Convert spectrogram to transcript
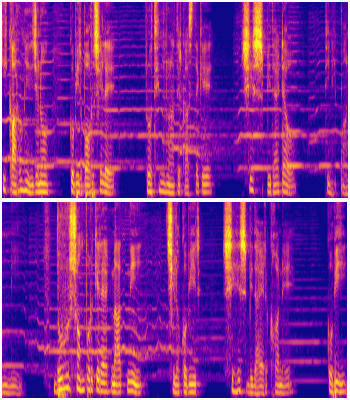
কি কারণে যেন কবির বড় ছেলে রথীন্দ্রনাথের কাছ থেকে শেষ বিদায়টাও তিনি পাননি। দূর সম্পর্কের এক নাতনি ছিল কবির শেষ বিদায়ের ক্ষণে। কবি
